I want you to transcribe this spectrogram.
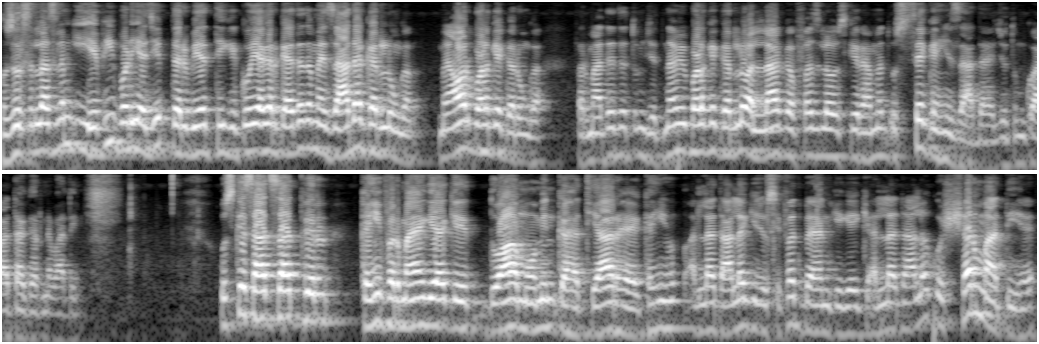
حضور صلی اللہ علیہ وسلم کی یہ بھی بڑی عجیب تربیت تھی کہ کوئی اگر کہتا تو میں زیادہ کر لوں گا، میں اور بڑھ کے کروں گا۔ فرماتے تھے، تم جتنا بھی بڑھ کے کر لو، اللہ کا فضل اور اس کی رحمت اس سے کہیں زیادہ ہے جو تم کو عطا کرنے والی. اس کے ساتھ ساتھ پھر کہیں فرمایا گیا کہ دعا مومن کا ہتھیار ہے، کہیں اللہ تعالیٰ کی جو صفت بیان کی گئی کہ اللہ تعالیٰ کو شرم آتی ہے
